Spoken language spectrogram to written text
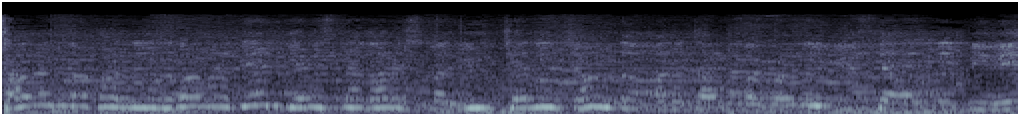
Tarım Bakanlığı bana der gerisine karışma. Ülkenin can damarı Tarım Bakanlığı. Yüzde elli biri.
